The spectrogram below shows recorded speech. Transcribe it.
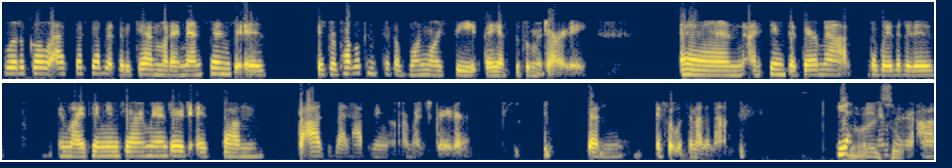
political aspect of it. But again, what I mentioned is if Republicans pick up one more seat, they have supermajority. And I think that their map, the way that it is, in my opinion, gerrymandered, it's um, the odds of that happening are much greater than if it was another map. Yeah, All right, remember, so- uh,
